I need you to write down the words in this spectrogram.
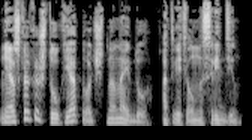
«Несколько штук я точно найду», — ответил Насреддин.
